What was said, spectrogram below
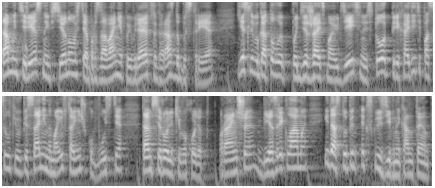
там интересные все новости образования появляются гораздо быстрее. Если вы готовы поддержать мою деятельность, то переходите по ссылке в описании на мою страничку Boosty. Там все ролики выходят раньше, без рекламы и доступен эксклюзивный контент.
